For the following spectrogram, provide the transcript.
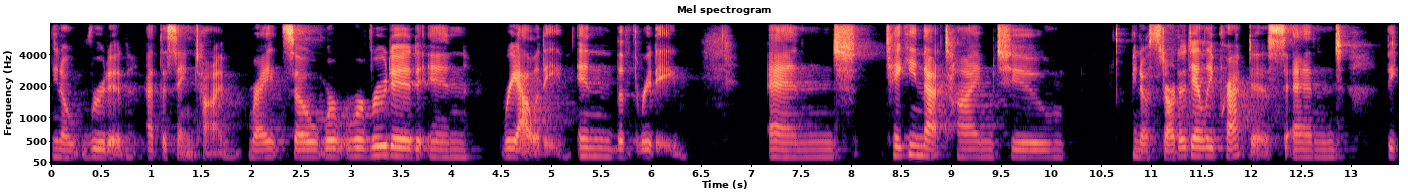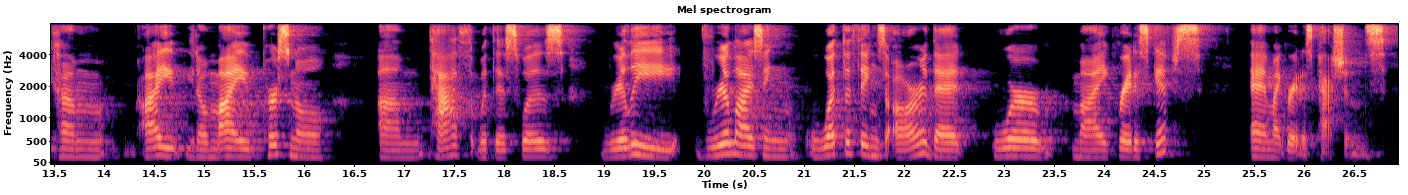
you know, rooted at the same time, right? So we're, we're rooted in reality, in the 3D. And taking that time to, you know, start a daily practice and become, I, you know, my personal um, path with this was really realizing what the things are that were my greatest gifts and my greatest passions.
